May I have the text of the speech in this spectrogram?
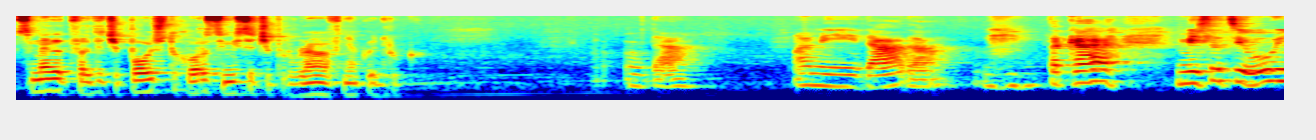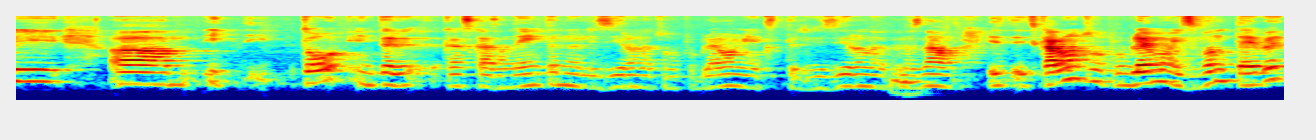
сме да твърдя, че повечето хора си мислят, че проблема е в някой друг. Да. Ами, да, да. така е. Мисля си го и, а, и, и то, интер, как се казва, не интернализирането на проблема, ми екстернализирането, не знам. Из- Изкарването на проблема извън тебе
